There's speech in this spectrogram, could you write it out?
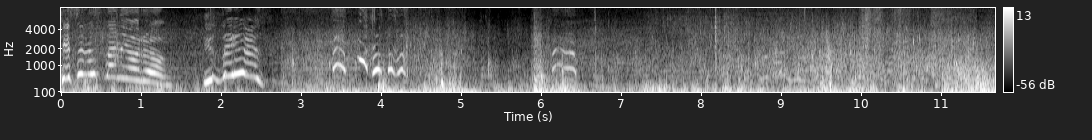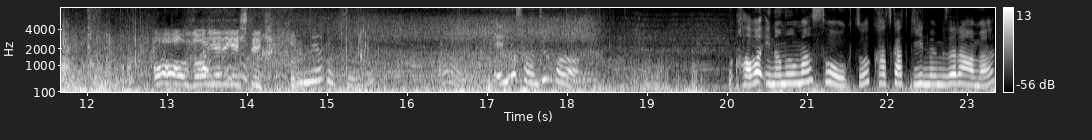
Kesin ıslanıyorum. Yüzde yüz. Oo zor yeri geçtik. Bakayım? Aa, 50 santim falan. Hava inanılmaz soğuktu. Kat kat giyinmemize rağmen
